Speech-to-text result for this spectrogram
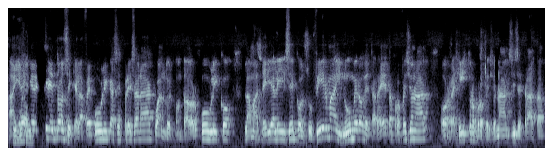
Ahí hay que decir entonces que la fe pública se expresará cuando el contador público la materialice con su firma y número de tarjeta profesional o registro profesional si se trata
